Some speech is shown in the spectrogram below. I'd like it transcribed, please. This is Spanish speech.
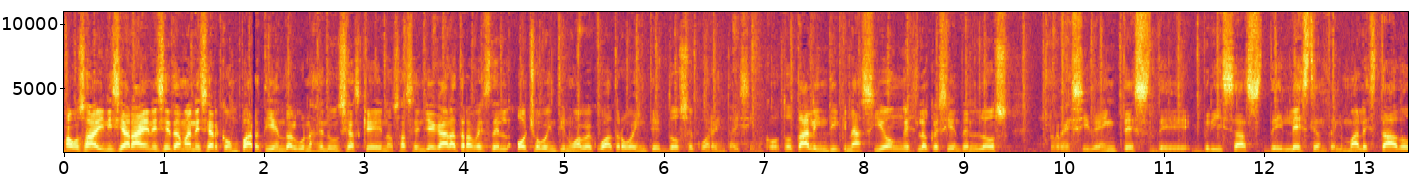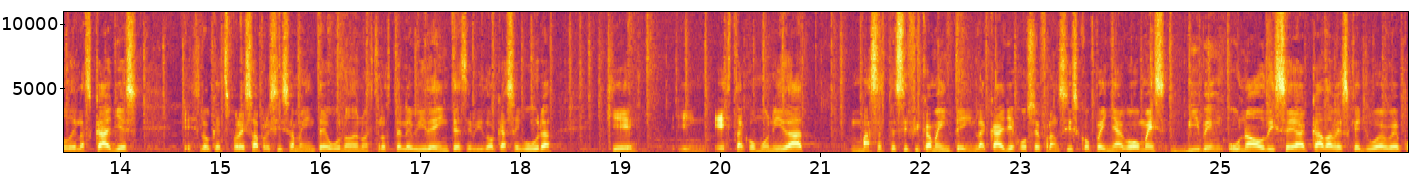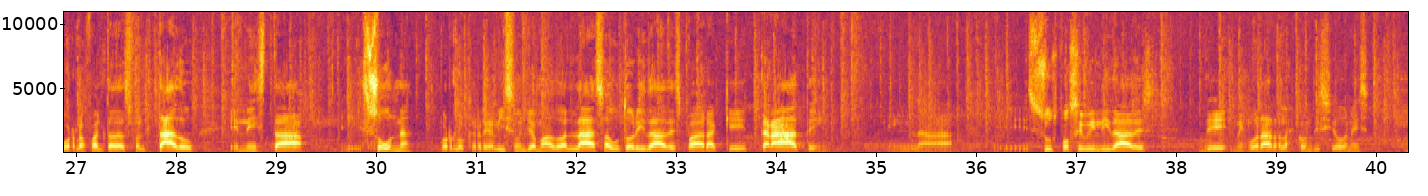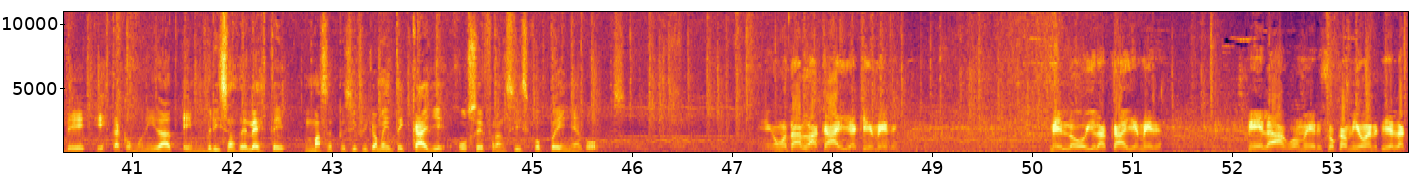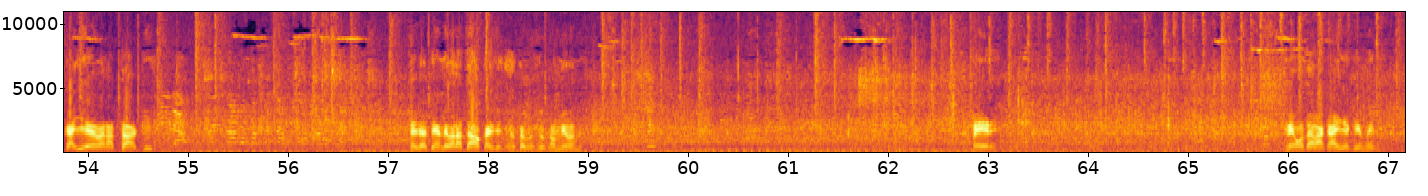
Vamos a iniciar a NZ Amanecer compartiendo algunas denuncias que nos hacen llegar a través del 829-420-1245. Total indignación es lo que sienten los residentes de Brisas del Este ante el mal estado de las calles. Es lo que expresa precisamente uno de nuestros televidentes debido a que asegura que en esta comunidad, más específicamente en la calle José Francisco Peña Gómez, viven una odisea cada vez que llueve por la falta de asfaltado en esta eh, zona, por lo que realiza un llamado a las autoridades para que traten en eh, sus posibilidades de mejorar las condiciones de esta comunidad en Brisas del Este, más específicamente calle José Francisco Peña Gómez. Miren cómo está la calle aquí, miren. Miren lo hoyo la calle, miren. Miren el agua, miren. Esos camiones tienen la calle de barata aquí. Mira, tienen de barata esos camiones. Miren. Cómo está la calle aquí, miren.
